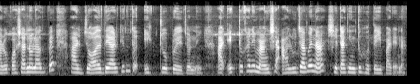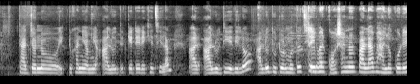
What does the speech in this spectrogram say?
আরও কষানো লাগবে আর জল দেওয়ার কিন্তু একটু প্রয়োজন নেই। আর একটুখানি মাংসে আলু যাবে না সেটা কিন্তু হতেই পারে না। তার জন্য একটুখানি আমি আলু কেটে রেখেছিলাম আর আলু দিয়ে দিল। আলু দুটোর মতো ছিল। এবার কষানোর পালা ভালো করে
